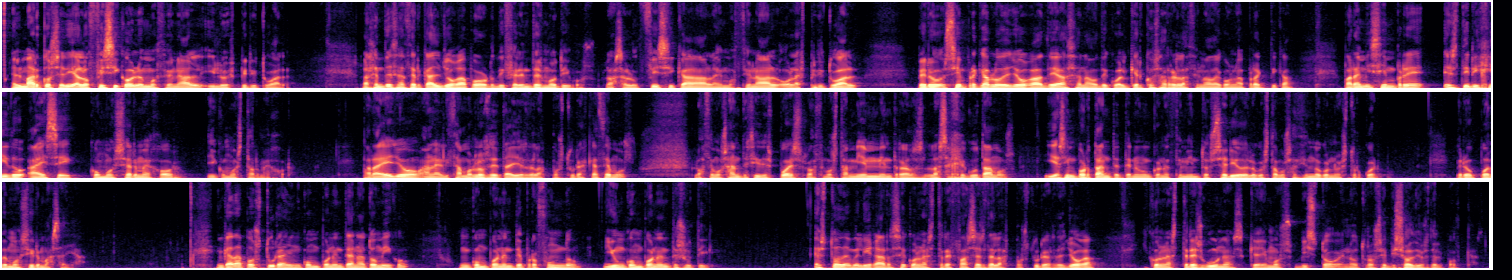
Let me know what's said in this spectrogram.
El marco sería lo físico, lo emocional y lo espiritual. La gente se acerca al yoga por diferentes motivos, la salud física, la emocional o la espiritual, pero siempre que hablo de yoga, de asana o de cualquier cosa relacionada con la práctica, para mí siempre es dirigido a ese cómo ser mejor y cómo estar mejor. Para ello analizamos los detalles de las posturas que hacemos, lo hacemos antes y después, lo hacemos también mientras las ejecutamos y es importante tener un conocimiento serio de lo que estamos haciendo con nuestro cuerpo. Pero podemos ir más allá. En cada postura hay un componente anatómico, un componente profundo y un componente sutil. Esto debe ligarse con las tres fases de las posturas de yoga y con las tres gunas que hemos visto en otros episodios del podcast.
